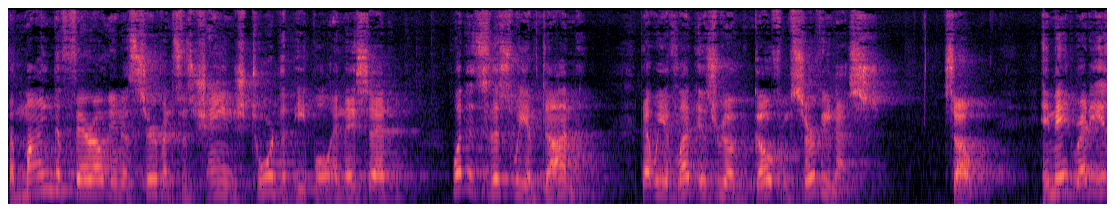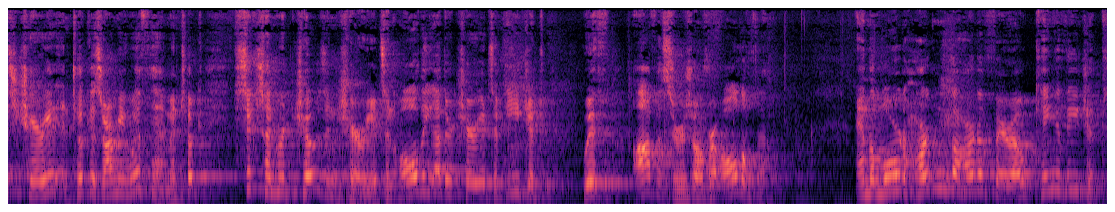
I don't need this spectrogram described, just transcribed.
the mind of Pharaoh and his servants was changed toward the people, and they said, What is this we have done, that we have let Israel go from serving us? So he made ready his chariot and took his army with him, and took 600 chosen chariots and all the other chariots of Egypt with officers over all of them. And the Lord hardened the heart of Pharaoh, king of Egypt.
